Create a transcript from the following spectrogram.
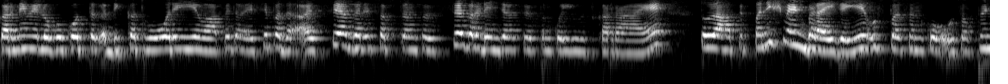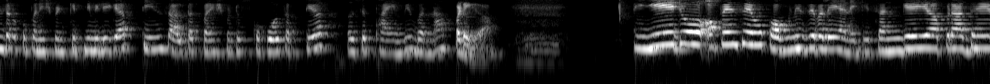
करने में लोगों को दिक्कत हो रही है वहाँ पे। तो ऐसे ऐसे अगर सब्सटेंस ऐसे अगर डेंजरस वेपन को यूज़ कर रहा है तो यहाँ पे पनिशमेंट बढ़ाई गई है उस पर्सन को, उस ऑफेंडर को पनिशमेंट कितनी मिलेगी अब तीन साल तक पनिशमेंट उसको हो सकती है और उसे फाइन भी भरना पड़ेगा। ये जो ऑफेंस है वो कॉग्निजेबल है, यानी कि संज्ञेय अपराध है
